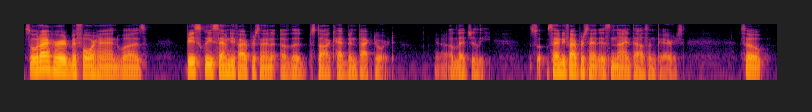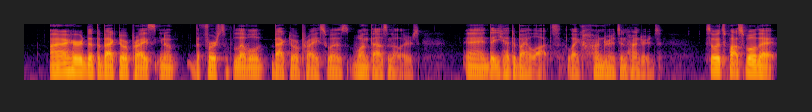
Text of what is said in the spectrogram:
So what I heard beforehand was basically 75% of the stock had been backdoored, uh, allegedly. So 75% is 9,000 pairs. So I heard that the backdoor price, you know, the first level backdoor price was $1,000 and that you had to buy lots, like hundreds and hundreds. So it's possible that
